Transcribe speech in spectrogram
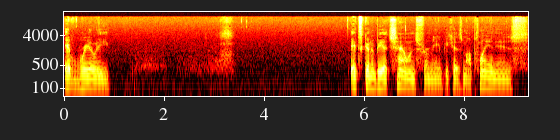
it really it's going to be a challenge for me because my plan is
